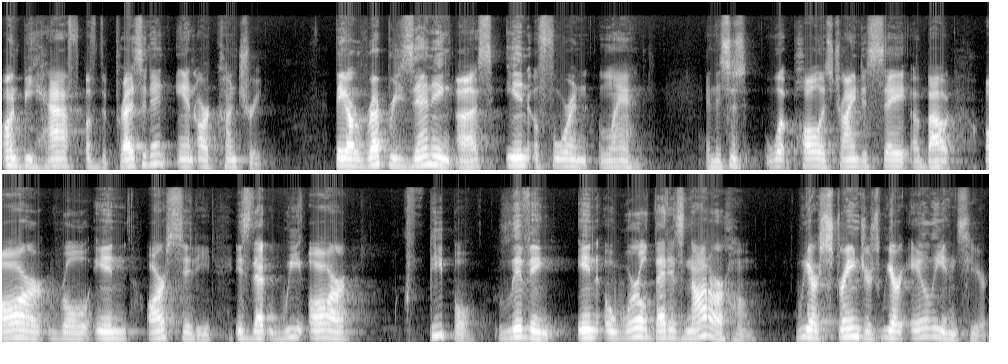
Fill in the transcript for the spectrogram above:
on behalf of the president and our country. They are representing us in a foreign land. And this is what Paul is trying to say about our role in our city is that we are people living in a world that is not our home. We are strangers, we are aliens here.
